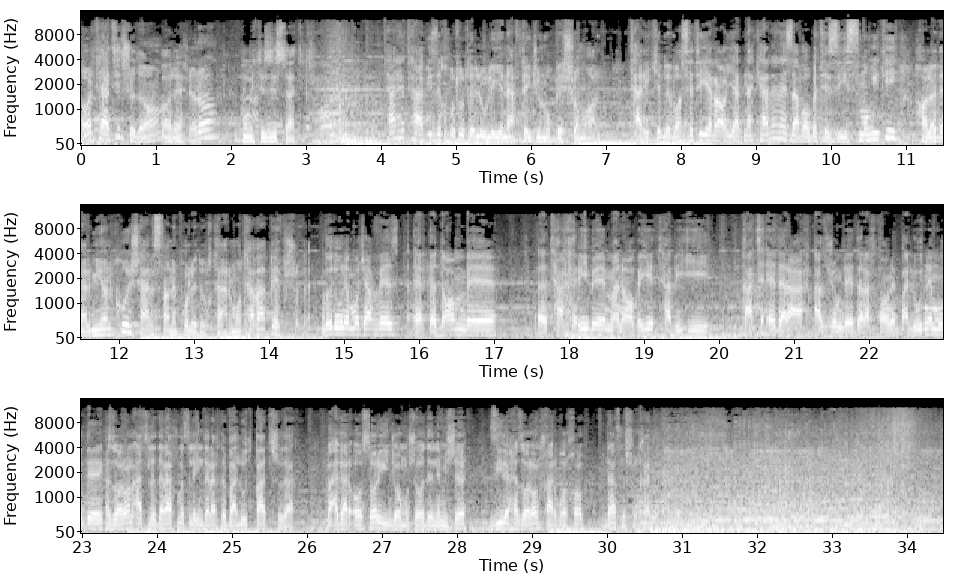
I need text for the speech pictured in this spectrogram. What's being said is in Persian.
کار تعطیل شده آره. چرا؟ محیط زیست تعطیل. طرح تعویض خطوط لوله نفت جنوب به شمال. طرحی که به واسطه رعایت نکردن ضوابط زیست محیطی حالا در میان کوه شهرستان پل دختر متوقف شده. بدون مجوز اقدام به تخریب منابع طبیعی قطع درخت از جمله درختان بلوط نموده. هزاران اصل درخت مثل این درخت بلوط قطع شده. و اگر آثار اینجا مشاهده نمیشه زیر هزاران خروار خاک دفنشون کرده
